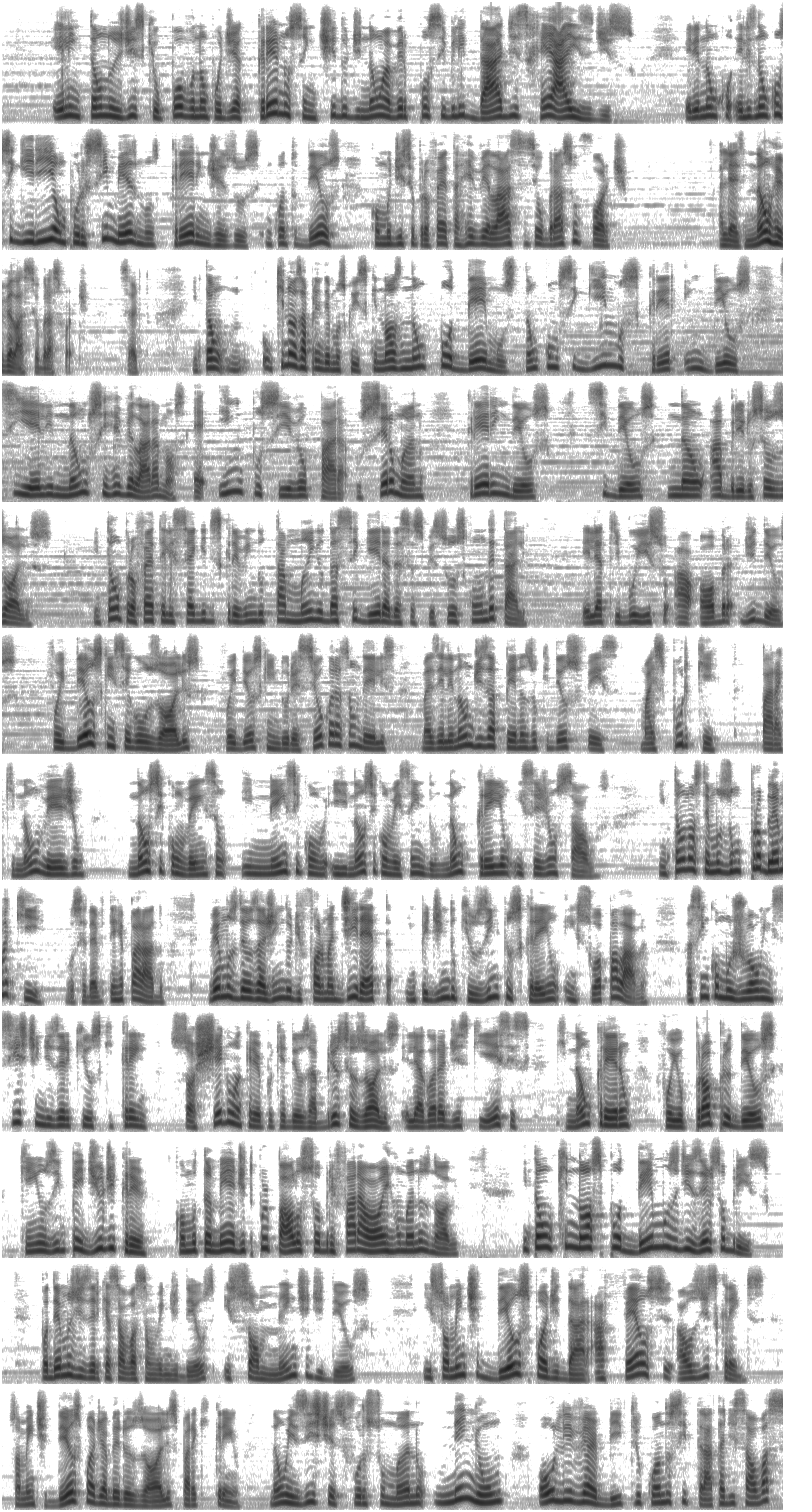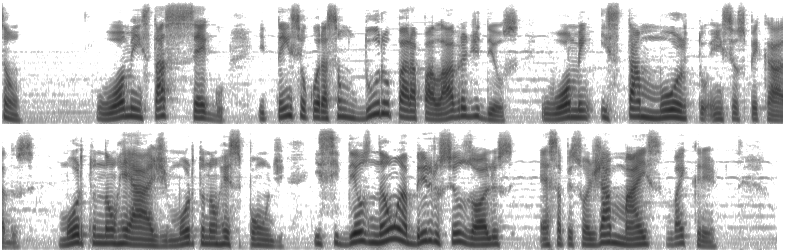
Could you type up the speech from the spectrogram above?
Ele então nos diz que o povo não podia crer no sentido de não haver possibilidades reais disso. Ele não, eles não conseguiriam por si mesmos crer em Jesus, enquanto Deus, como disse o profeta, revelasse seu braço forte. Aliás, não revelasse seu braço forte, certo? Então, o que nós aprendemos com isso? Que nós não podemos, não conseguimos crer em Deus se ele não se revelar a nós. É impossível para o ser humano crer em Deus se Deus não abrir os seus olhos. Então o profeta ele segue descrevendo o tamanho da cegueira dessas pessoas com um detalhe. Ele atribui isso à obra de Deus. Foi Deus quem cegou os olhos, foi Deus quem endureceu o coração deles, mas ele não diz apenas o que Deus fez, mas por quê? Para que não vejam, não se convençam e nem se e não se convencendo, não creiam e sejam salvos. Então nós temos um problema aqui, você deve ter reparado. Vemos Deus agindo de forma direta, impedindo que os ímpios creiam em Sua palavra. Assim como João insiste em dizer que os que creem só chegam a crer porque Deus abriu seus olhos, ele agora diz que esses que não creram foi o próprio Deus quem os impediu de crer, como também é dito por Paulo sobre Faraó em Romanos 9. Então, o que nós podemos dizer sobre isso? Podemos dizer que a salvação vem de Deus e somente de Deus, e somente Deus pode dar a fé aos, aos descrentes. Somente Deus pode abrir os olhos para que creiam. Não existe esforço humano nenhum ou livre-arbítrio quando se trata de salvação. O homem está cego e tem seu coração duro para a palavra de Deus. O homem está morto em seus pecados. Morto não reage, morto não responde. E se Deus não abrir os seus olhos, essa pessoa jamais vai crer.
